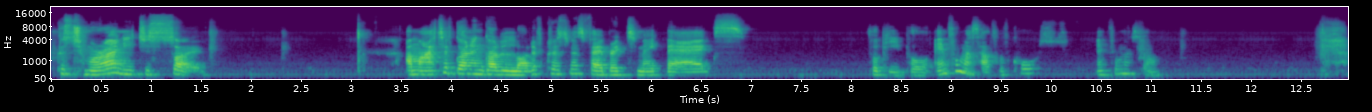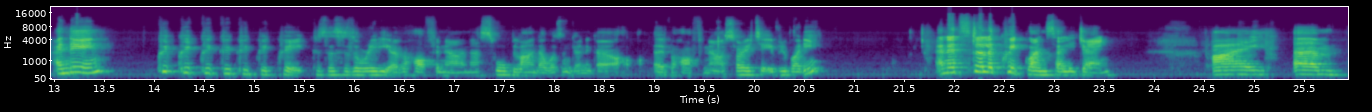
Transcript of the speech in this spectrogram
Because tomorrow I need to sew. I might have gone and got a lot of Christmas fabric to make bags for people and for myself, of course, and for myself. And then, quick, quick, quick, quick, quick, quick, quick, because this is already over half an hour and I swore blind I wasn't going to go over half an hour. Sorry to everybody. And it's still a quick one, Sally Jane. I, um,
